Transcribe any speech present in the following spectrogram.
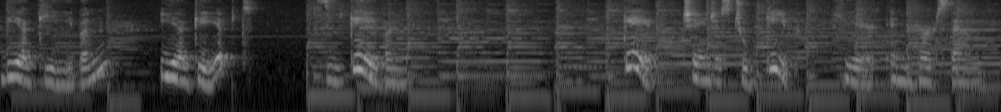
wir geben, ihr gebt, sie geben. Geb changes to gib here in the verb stem.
